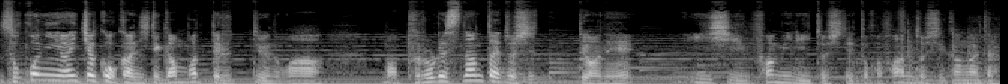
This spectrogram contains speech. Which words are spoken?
そこに愛着を感じて頑張ってるっていうのは、まあ、プロレス団体としてはねいいしファミリーとしてとかファンとして考えたら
